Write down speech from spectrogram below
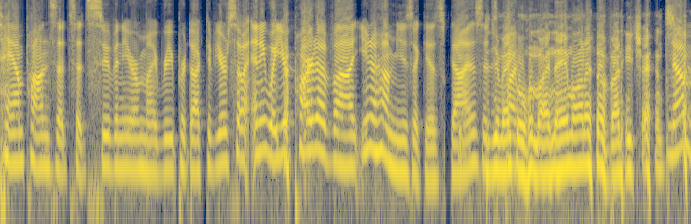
tampons that said souvenir of my reproductive year. So anyway, you're part of uh you know how music is, guys. Did you make part- with my name on it, of any chance? No,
